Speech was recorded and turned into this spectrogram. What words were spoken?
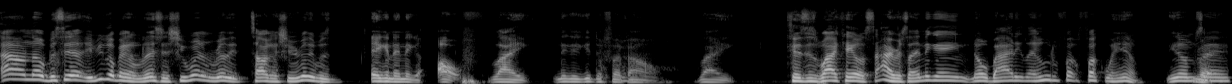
I don't know, but see, if you go back and listen, she wasn't really talking. She really was egging that nigga off. Like, nigga, get the fuck mm. on. Like, cause it's YK Osiris. Like, nigga ain't nobody. Like, who the fuck fuck with him? You know what I'm Right. saying?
